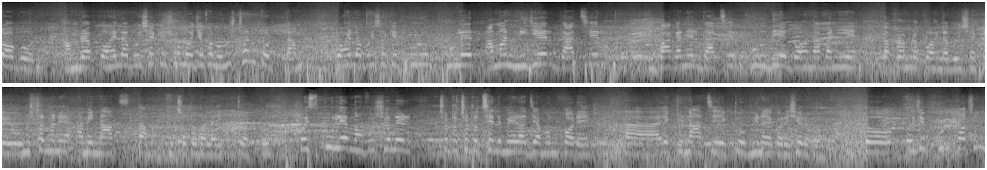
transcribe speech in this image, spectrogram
টগর। আমরা পহেলা বৈশাখের সময় যখন অনুষ্ঠান করতাম পহেলা বৈশাখে পুরো ফুলের, আমার নিজের গাছের, বাগানের গাছের ফুল দিয়ে গহনা বানিয়ে তারপর আমরা পয়লা বৈশাখে অনুষ্ঠান মানে আমি নাচতাম আর কি ছোটোবেলায় একটু একটু। ওই স্কুলে মফসলের ছোট ছোট ছেলেমেয়েরা যেমন করে একটু নাচে, একটু অভিনয় করে সেরকম। তো ওই যে ফুল পছন্দ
